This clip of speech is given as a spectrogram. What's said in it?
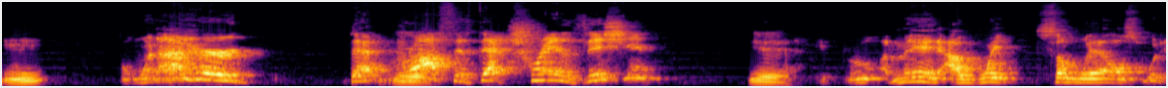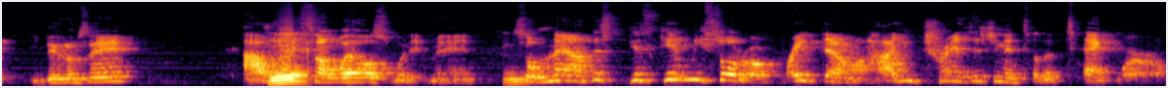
Mhm. But when I heard that Yeah. process, that transition, yeah, it blew, man, I went somewhere else with it. You dig what I'm saying? I Yeah. went somewhere else with it, man. Mhm. So now, just just give me sort of a breakdown on how you transition into the tech world.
